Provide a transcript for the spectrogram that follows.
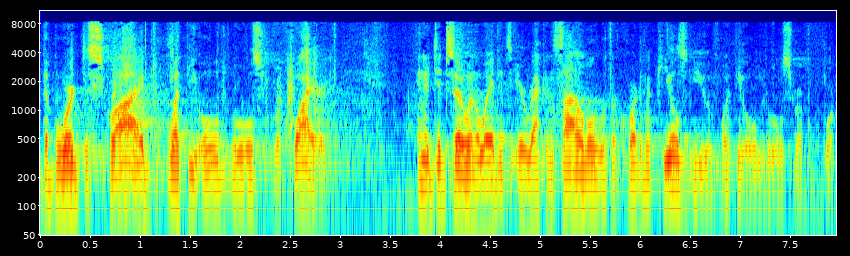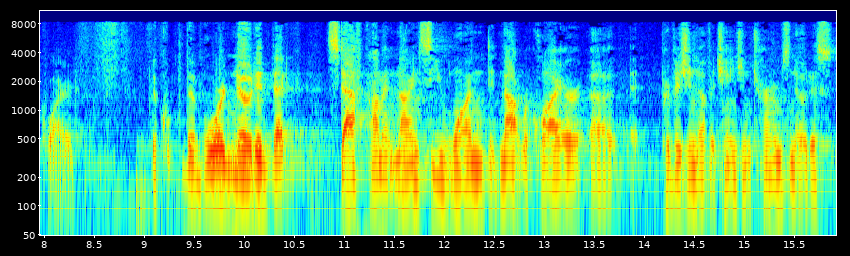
the board described what the old rules required. And it did so in a way that's irreconcilable with the Court of Appeals' view of what the old rules re- required. The, the, board noted that staff comment 9C1 did not require provision of a change in terms notice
